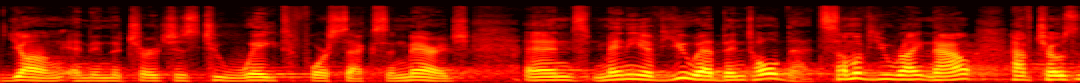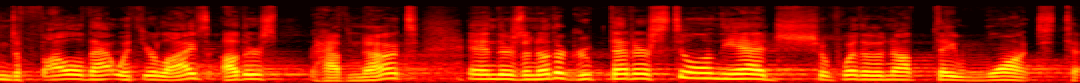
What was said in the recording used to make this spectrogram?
young and in the church is to wait for sex and marriage. And many of you have been told that. Some of you right now have chosen to follow that with your lives, others have not. And there's another group that are still on the edge of whether or not they want to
